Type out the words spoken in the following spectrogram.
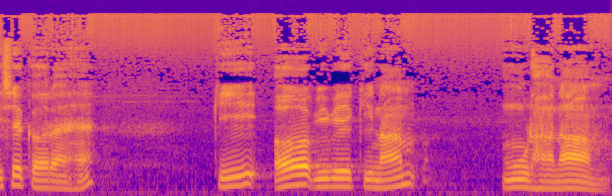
इसे कह रहे हैं कि अविवेकी नाम मूढ़ानाम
